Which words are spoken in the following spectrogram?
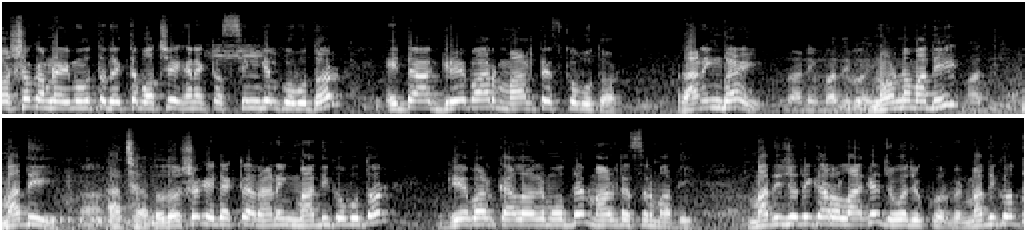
দর্শক আমরা এই মুহূর্তে দেখতে পাচ্ছি এখানে একটা সিঙ্গেল কবুতর। এটা গ্রেবার মাল্টেস কবুতর। রানিং ভাই? রানিং বাদি ভাই। নর্না মাদি? মাদি। মাদি? আচ্ছা তো দর্শক এটা একটা রানিং মাদি কবুতর গ্রেবার কালারের মধ্যে মাল্টেসের মাদি। মাদি যদি কারও লাগে যোগাযোগ করবেন। মাদি কত?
